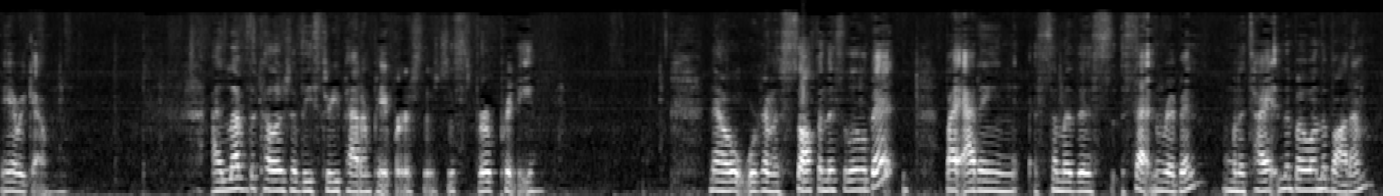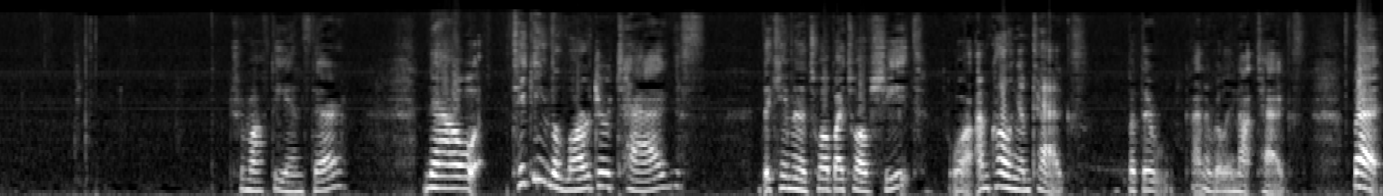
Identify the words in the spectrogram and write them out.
There we go. I love the colors of these three pattern papers. They're just real pretty. Now we're going to soften this a little bit by adding some of this satin ribbon. I'm going to tie it in the bow on the bottom. Trim off the ends there. Now taking the larger tags that came in a 12 by 12 sheet, well, I'm calling them tags, but they're kind of really not tags. But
